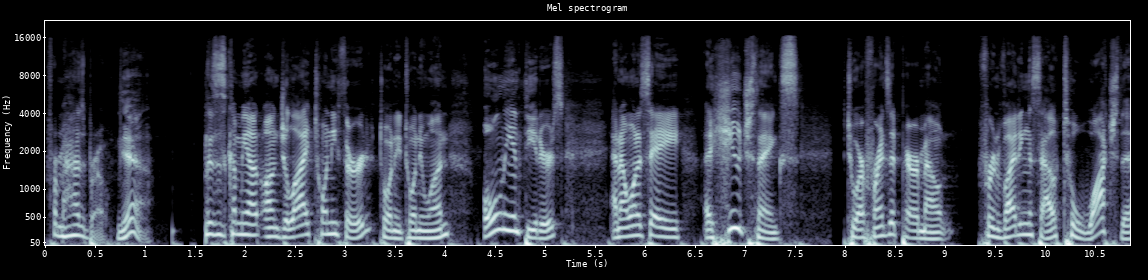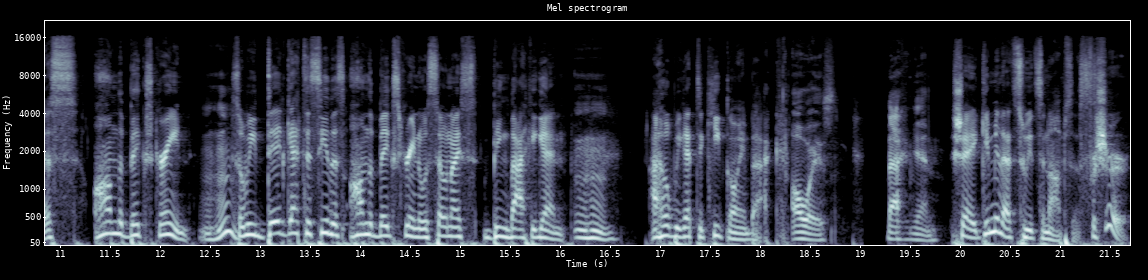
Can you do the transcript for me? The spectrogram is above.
from Hasbro. yeah. This is coming out on July 23rd, 2021, only in theaters. And I want to say a huge thanks to our friends at Paramount for inviting us out to watch this on the big screen. Mm-hmm. So we did get to see this on the big screen. It was so nice being back again. Mm-hmm. I hope we get to keep going back. Always. Back again. Shay, give me that sweet synopsis. For sure.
